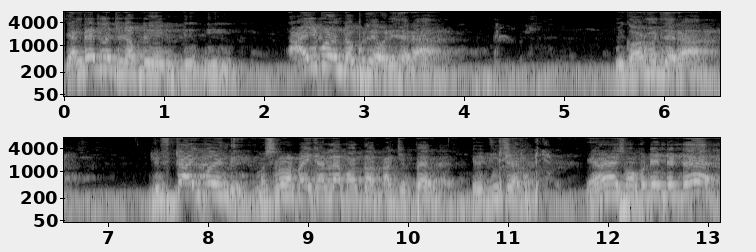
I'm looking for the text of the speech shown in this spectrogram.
జనరేటర్లో డబ్బులు ఆగిపోయిన డబ్బులు లేవని దారా మీ గవర్నమెంట్ దగ్గర? లిఫ్ట్ ఆగిపోయింది. ముసలి వాళ్ళ పైకి వెళ్ళలేకపోతున్నారు. నాకు చెప్పారు. వెళ్ళి చూశాను. ఏమైనా సూపర్ ఏంటంటే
